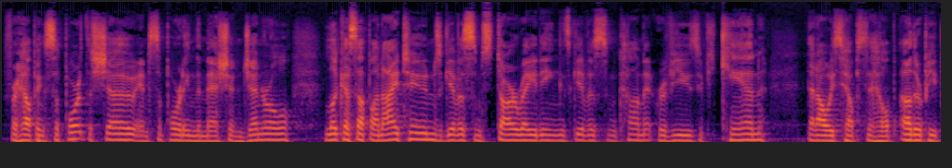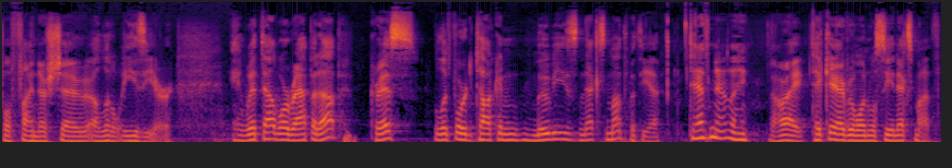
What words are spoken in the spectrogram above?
for helping support the show and supporting the mesh in general. Look us up on iTunes, give us some star ratings, give us some comment reviews if you can. That always helps to help other people find our show a little easier. And with that, we'll wrap it up. Chris, we look forward to talking movies next month with you. Definitely. All right. Take care, everyone. We'll see you next month.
